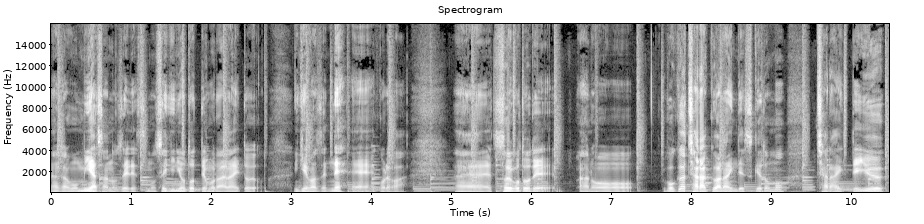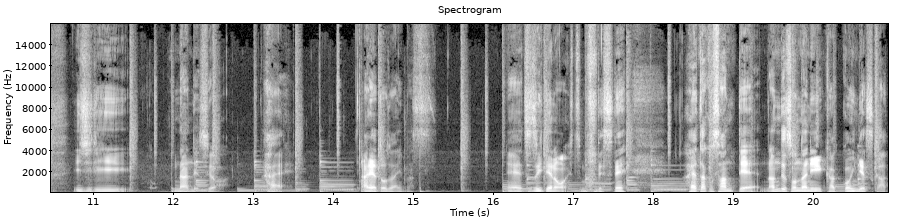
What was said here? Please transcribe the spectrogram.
だからもうみやさんのせいです。もう責任を取ってもらわないといけませんね、えー、これは。えー、そういうことで、あのー、僕はチャラくはないんですけども、チャラいっていういじりなんですよ。はい。ありがとうございます。えー、続いての質問ですね。はやたこさんってなんでそんなにかっこいいんですか？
